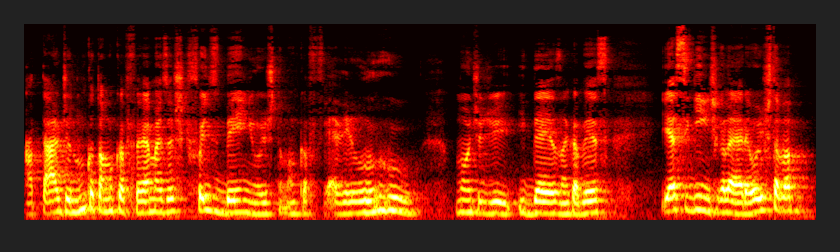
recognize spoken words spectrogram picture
À tarde eu nunca tomo café, mas acho que foi bem hoje tomar um café, viu? Um monte de ideias na cabeça. E é o seguinte, galera, hoje estava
